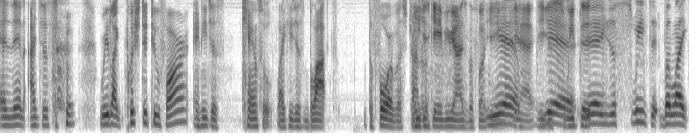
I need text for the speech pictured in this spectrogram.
And then I just we like pushed it too far and he just canceled. Like he just blocked the four of us trying He to just gave you guys the fucking. yeah, Yeah. He just yeah, sweeped it. Yeah, he just sweeped it. But like,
